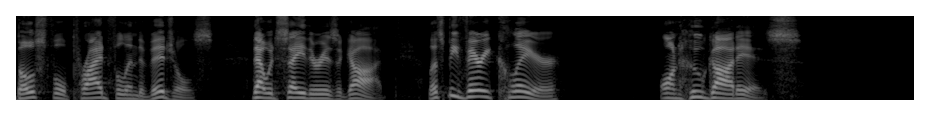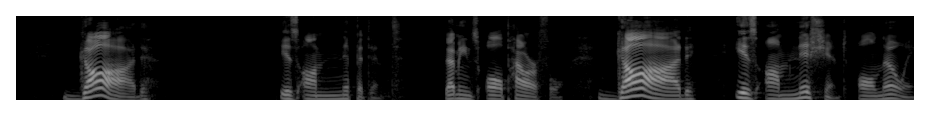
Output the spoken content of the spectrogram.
boastful, prideful individuals that would say there is a God. Let's be very clear on who God is. God is omnipotent. That means all powerful. God is omniscient, all knowing.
